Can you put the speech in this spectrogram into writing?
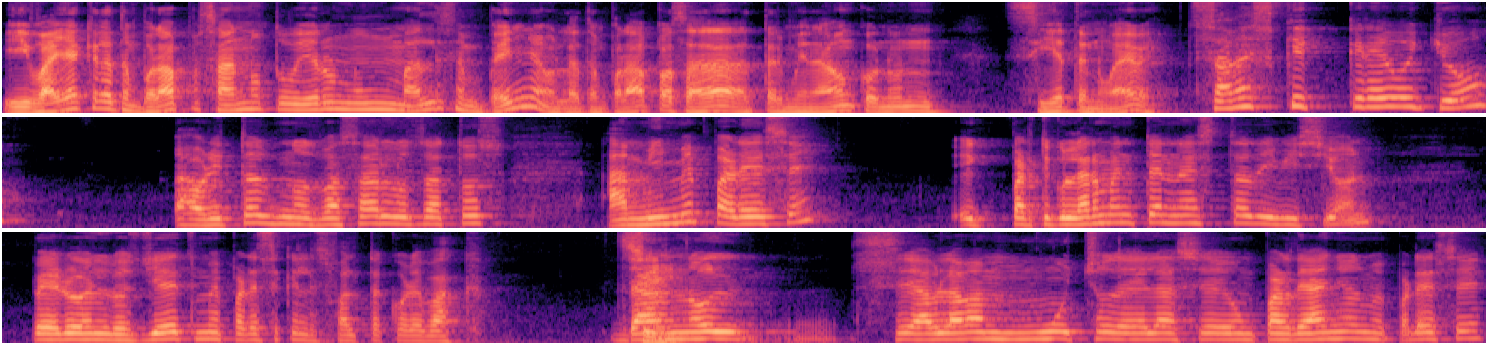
Y vaya que la temporada pasada no tuvieron un mal desempeño. La temporada pasada terminaron con un 7-9. ¿Sabes qué creo yo? Ahorita nos vas a dar los datos. A mí me parece, particularmente en esta división, pero en los Jets me parece que les falta coreback. Darnold se hablaba mucho de él hace un par de años, me parece,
